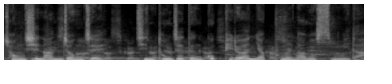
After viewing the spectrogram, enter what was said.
정신 안정제, 진통제 등 꼭 필요한 약품을 나눴습니다.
